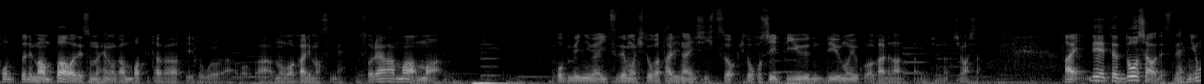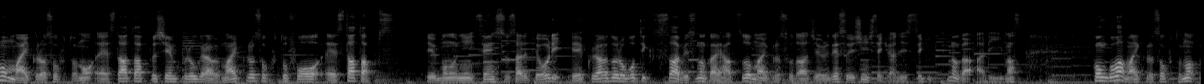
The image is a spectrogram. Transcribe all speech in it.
本当にマンパワーでその辺は頑張ってたなっていうところがあの分かりますね。それはまあまあコンビニはいつでも人が足りないし人人欲しいっていう理由もよくわかるなって感じがしました。はい、で同社はですね日本マイクロソフトのスタートアップ支援プログラムマイクロソフト for スタートアップスというものに選出されており、クラウドロボティクスサービスの開発をマイクロソフト Azure で推進してきた実績っていうのがあります。今後はマイクロソフトの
